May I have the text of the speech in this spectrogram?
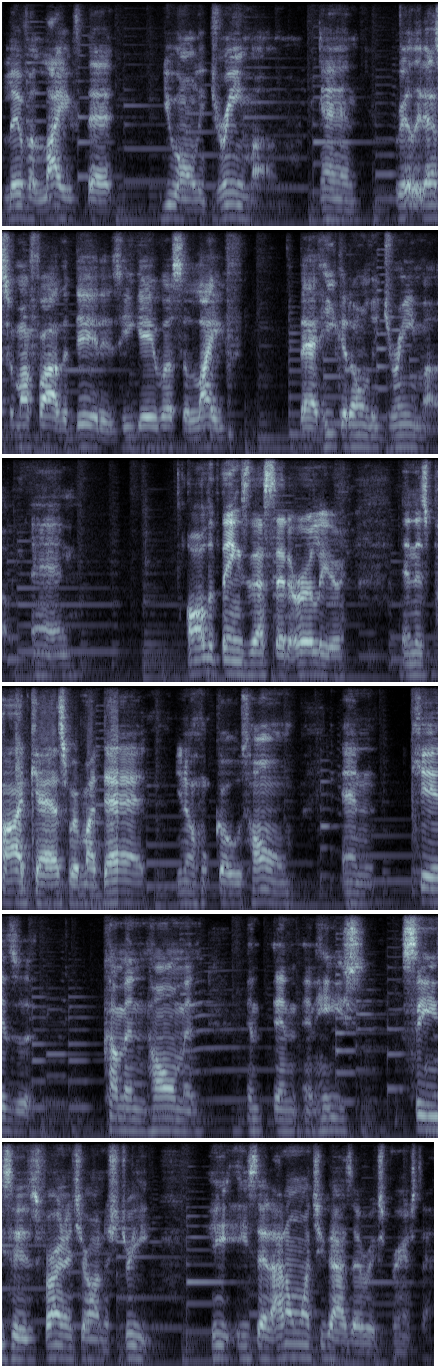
live a life that you only dream of. And really, that's what my father did. Is he gave us a life that he could only dream of. And all the things that I said earlier in this podcast, where my dad, you know, goes home and kids are coming home and and and, and he sees his furniture on the street. He he said, I don't want you guys to ever experience that.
